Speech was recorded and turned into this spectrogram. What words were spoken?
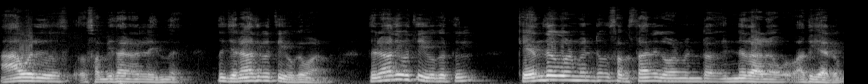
ആ ഒരു സംവിധാനമല്ല ഇന്ന്. ഇത് ജനാധിപത്യ യുഗമാണ്. ജനാധിപത്യ യുഗത്തിൽ കേന്ദ്ര ഗവൺമെന്റും സംസ്ഥാന ഗവൺമെന്റും ഇന്നതാണ് അധികാരം.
